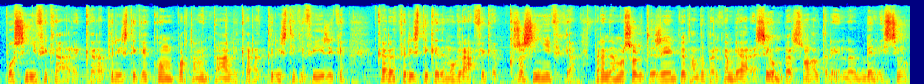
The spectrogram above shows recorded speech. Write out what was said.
può significare caratteristiche comportamentali, caratteristiche fisiche, caratteristiche demografiche. Cosa significa? Prendiamo il solito esempio tanto per cambiare. Sei un personal trainer, benissimo,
